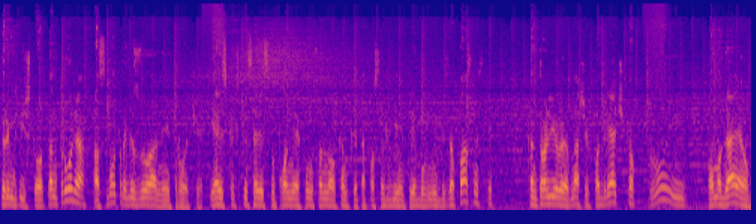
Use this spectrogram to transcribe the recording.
периметрического контроля, осмотра визуальный и прочее. Я здесь как специалист выполняю функционал конкретно по соблюдению требований безопасности, контролируя наших подрядчиков, ну и помогаем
